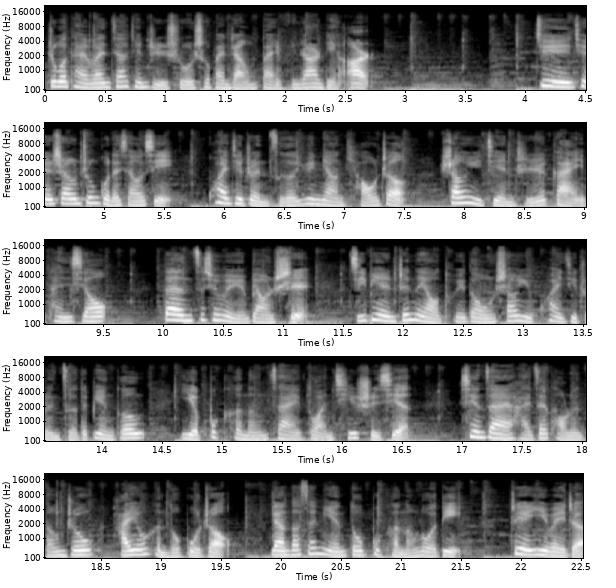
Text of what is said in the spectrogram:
中国台湾加权指数收盘涨百分之二点二。据券商中国的消息。会计准则酝酿调整，商誉减值改摊销，但咨询委员表示，即便真的要推动商誉会计准则的变更，也不可能在短期实现。现在还在讨论当中，还有很多步骤，两到三年都不可能落地。这也意味着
